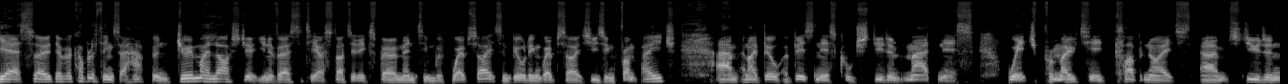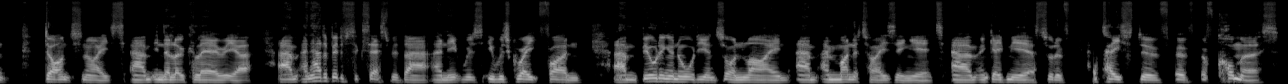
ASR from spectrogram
Yeah, so there were a couple of things that happened. During my last year at university, I started experimenting with websites and building websites using FrontPage. Um, and I built a business called Student Madness, which promoted club nights, um, student dance nights um, in the local area, um, and had a bit of success with that. And it was it was great fun um, building an audience online um, and monetizing it, and gave me a sort of a taste of, of, of commerce.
